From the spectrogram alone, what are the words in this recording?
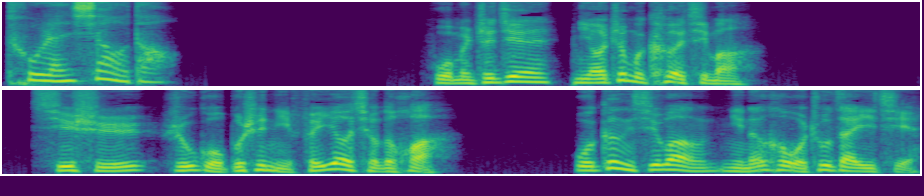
突然笑道：“我们之间你要这么客气吗？其实如果不是你非要求的话，我更希望你能和我住在一起。”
